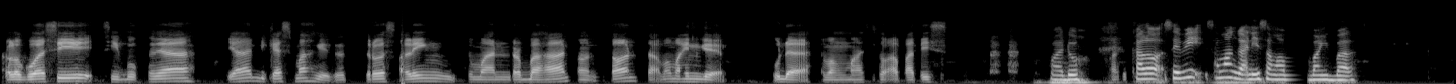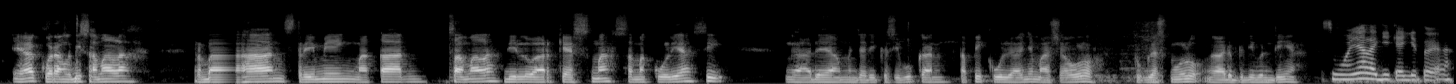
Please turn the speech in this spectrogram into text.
Kalau gue sih sibuknya ya di kesmah gitu. Terus paling cuman rebahan, nonton, sama main game. Udah, emang mahasiswa apatis. Waduh, kalau Semi sama nggak nih sama Bang Iqbal? Ya, kurang lebih sama lah. Rebahan, streaming, makan, sama lah di luar kesmah sama kuliah sih. Nggak ada yang menjadi kesibukan tapi kuliahnya masya allah tugas mulu nggak ada berhenti berhentinya semuanya lagi kayak gitu ya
